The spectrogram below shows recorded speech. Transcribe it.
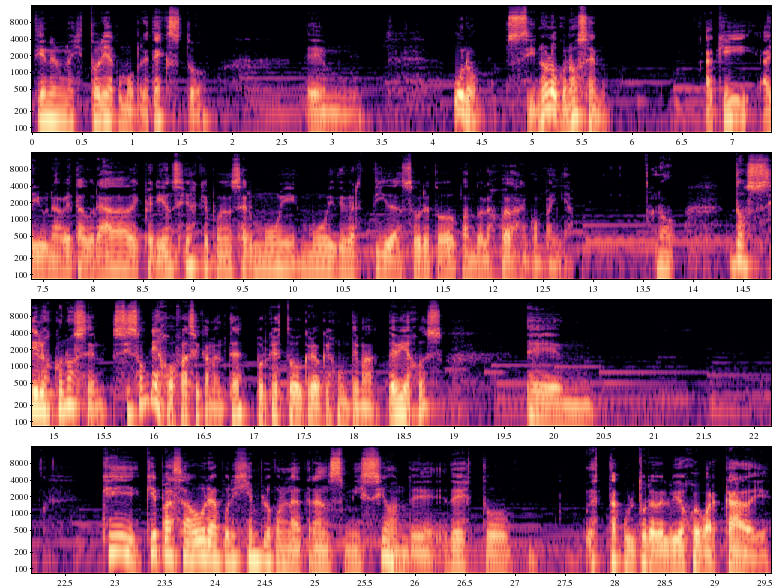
tienen una historia como pretexto. Em, uno, si no lo conocen, aquí hay una beta dorada de experiencias que pueden ser muy, muy divertidas, sobre todo cuando las juegas en compañía. No. Dos, si los conocen, si son viejos básicamente, porque esto creo que es un tema de viejos, eh, ¿qué, pasa ahora, por ejemplo, con la transmisión de, esto, esta cultura del videojuego arcade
